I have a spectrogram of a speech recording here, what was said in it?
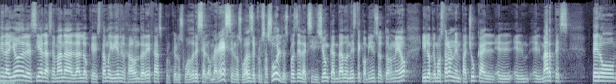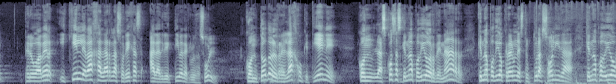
Mira, yo le decía la semana a Lalo que está muy bien el jalón de orejas porque los jugadores se lo merecen, los jugadores de Cruz Azul, después de la exhibición que han dado en este comienzo de torneo y lo que mostraron en Pachuca el, martes. Pero, pero a ver, ¿y quién le va a jalar las orejas a la directiva de Cruz Azul? Con todo el relajo que tiene, con las cosas que no ha podido ordenar, que no ha podido crear una estructura sólida, que no ha podido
